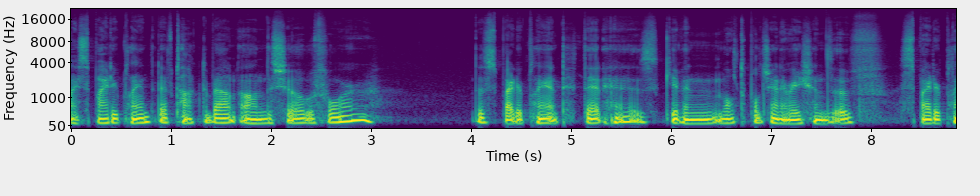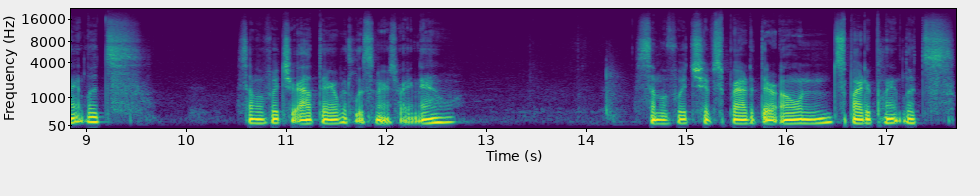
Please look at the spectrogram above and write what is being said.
my spider plant that I've talked about on the show before. The spider plant that has given multiple generations of spider plantlets, some of which are out there with listeners right now, some of which have sprouted their own spider plantlets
